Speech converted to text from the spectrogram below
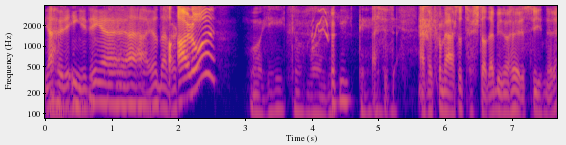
jeg hører ingenting. Jeg, jeg er jo der. Er det noe? Mojito, mojite. Jeg, synes, jeg vet ikke om jeg er så tørst at jeg begynner å høre syner.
